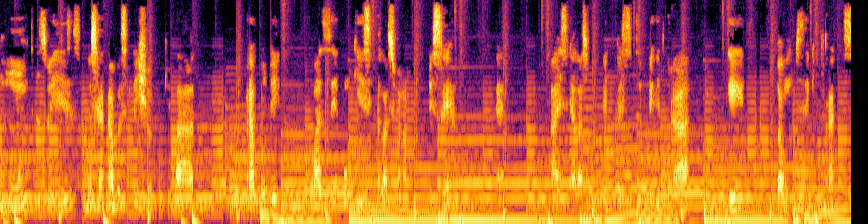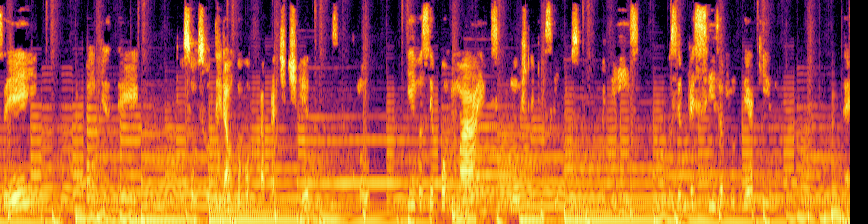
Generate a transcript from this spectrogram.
e muitas vezes você acaba se deixando de lado para poder fazer com que esse relacionamento dê certo. Né? Esse relacionamento precisa perdurar, porque vão dizer que eu fracassei, vão dizer que eu sou solteirão, que eu vou ficar pra titia, como você falou. E aí você, por mais que não esteja 100% feliz, você precisa manter aquilo. Né?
